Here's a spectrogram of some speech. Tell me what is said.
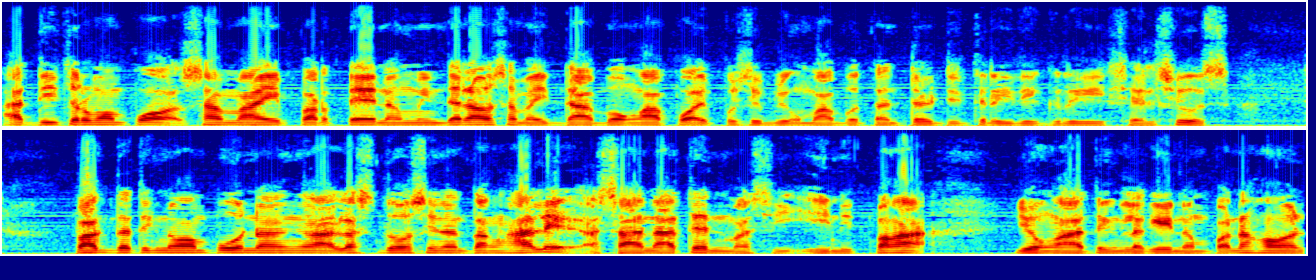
At dito naman po sa may parte ng Mindanao, sa may Davao nga po ay posibleng umabot ng 33 degrees Celsius. Pagdating naman po ng uh, alas 12 ng tanghali, asahan natin mas iinit pa nga yung ating lagay ng panahon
